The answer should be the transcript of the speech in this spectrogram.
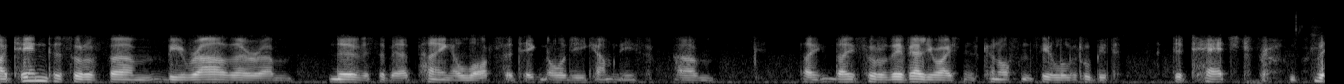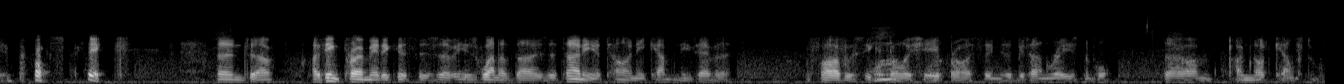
I tend to sort of um, be rather um, nervous about paying a lot for technology companies. Um, they they sort of their valuations can often feel a little bit detached from their prospects, and uh, I think Pro Medicus is uh, is one of those. It's only a tiny company to have a five or six dollar share price seems a bit unreasonable, so I'm I'm not comfortable.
